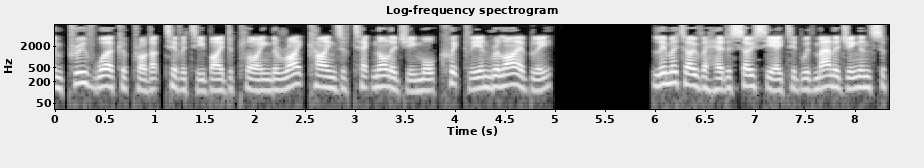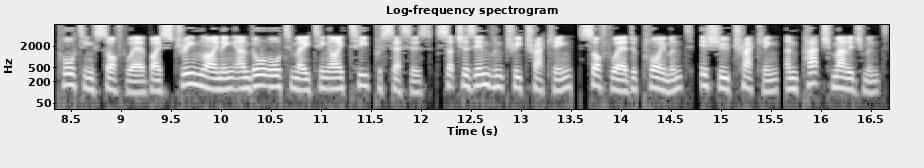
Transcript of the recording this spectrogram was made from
Improve worker productivity by deploying the right kinds of technology more quickly and reliably. Limit overhead associated with managing and supporting software by streamlining and or automating IT processes such as inventory tracking, software deployment, issue tracking, and patch management.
